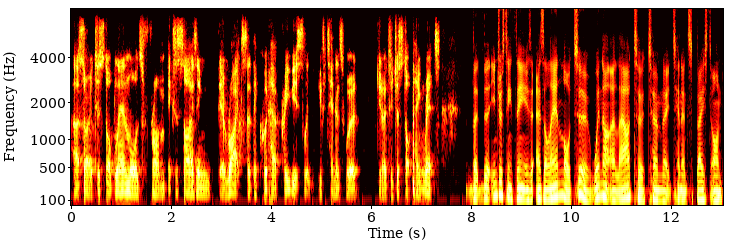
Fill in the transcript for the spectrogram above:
Uh, sorry, to stop landlords from exercising their rights that they could have previously if tenants were, you know, to just stop paying rent. But the interesting thing is, as a landlord too, we're not allowed to terminate tenants based on,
